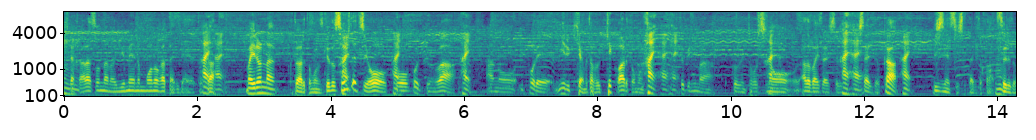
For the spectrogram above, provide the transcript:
きたから、そんなの夢の物語だよとか、はいはい。まあ、いろんなことあると思うんですけど、そういう人たちをはい。こうこうき君ははい。あの一方で見る機会も多分結構あると思うんですよ、はいはいはい。特に今こういう投資はい。のアドバイザーしたり,、はいはい。したりとか、はい。ビジネスしてたりとかうん。すると、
